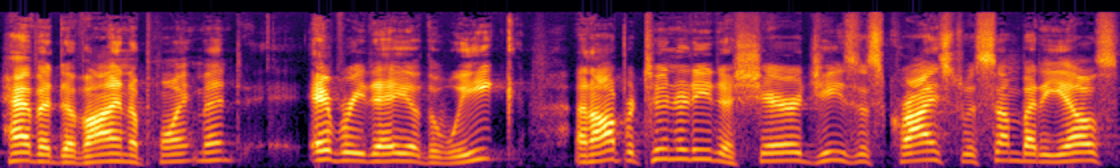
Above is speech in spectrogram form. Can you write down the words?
have a divine appointment every day of the week? An opportunity to share Jesus Christ with somebody else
